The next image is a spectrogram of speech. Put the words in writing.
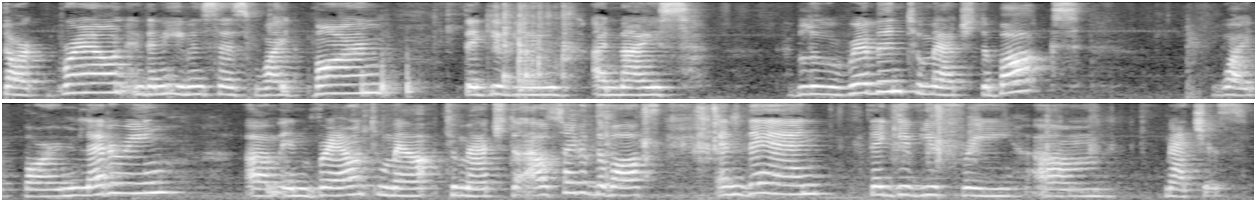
dark brown, and then even says white barn. They give you a nice blue ribbon to match the box, white barn lettering um, in brown to, ma to match the outside of the box, and then they give you free um, matches.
